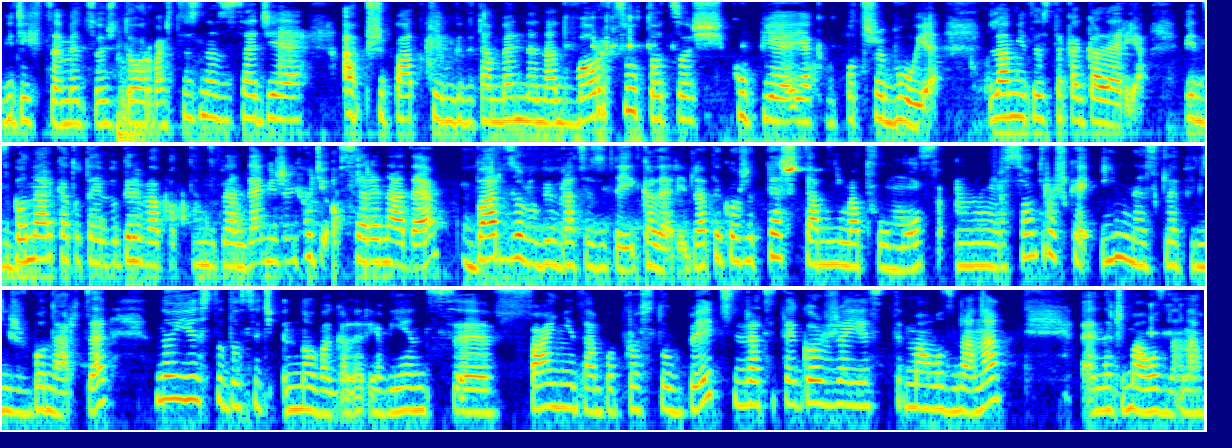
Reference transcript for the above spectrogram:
gdzie chcemy coś dorwać. To jest na zasadzie, a przypadkiem, gdy tam będę na dworcu, to coś kupię, jak potrzebuję. Dla mnie to jest taka galeria. Więc Bonarka tutaj wygrywa pod tym względem. Jeżeli chodzi o Serenadę, bardzo lubię wracać do tej galerii, dlatego że też tam nie ma tłumów. Są troszkę inne sklepy niż w Bonarce, no i jest to dosyć nowa galeria, więc e, fajnie tam po prostu być, z racji tego, że jest mało znana, e, znaczy mało znana.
